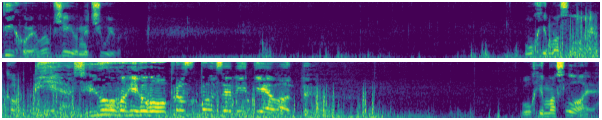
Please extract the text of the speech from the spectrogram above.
тихо, я вообще його не чую. Ух і маслає. Капець! Йо-йо, проснувся мій демон! Ух і маслає.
